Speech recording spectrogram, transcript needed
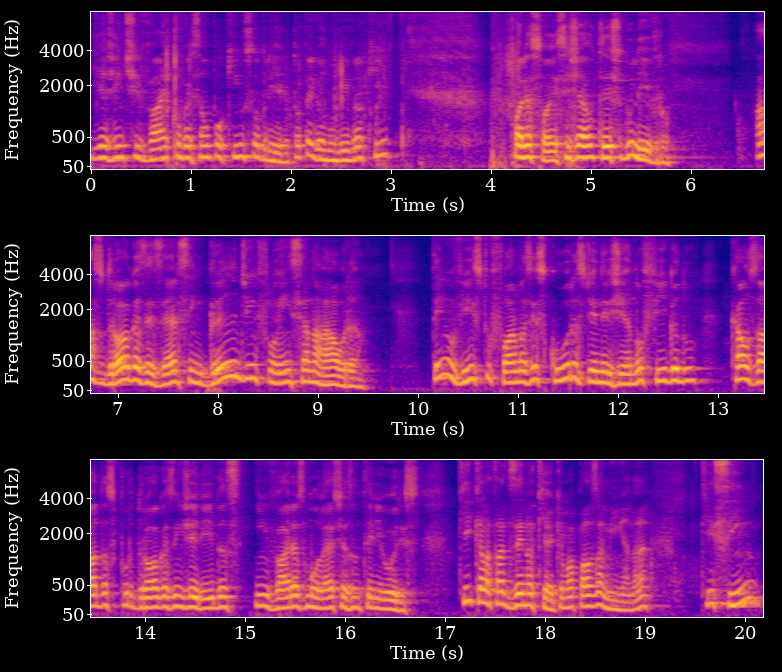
e a gente vai conversar um pouquinho sobre ele. Estou pegando um livro aqui. Olha só, esse já é o trecho do livro. As drogas exercem grande influência na aura. Tenho visto formas escuras de energia no fígado causadas por drogas ingeridas em várias moléstias anteriores. O que, que ela está dizendo aqui? Aqui é uma pausa minha, né? Que sim,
